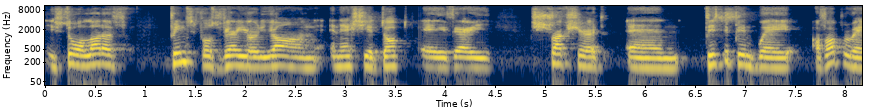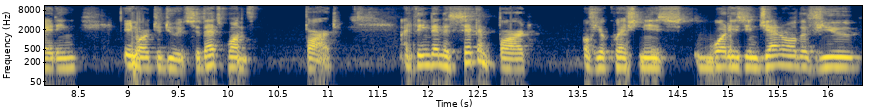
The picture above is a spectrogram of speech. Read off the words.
install a lot of principles very early on and actually adopt a very structured and disciplined way of operating in order to do it. So that's one part. I think then the second part of your question is what is in general the view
